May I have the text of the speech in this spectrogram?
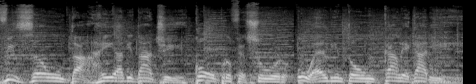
Visão da Realidade com o professor Wellington Calegari.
